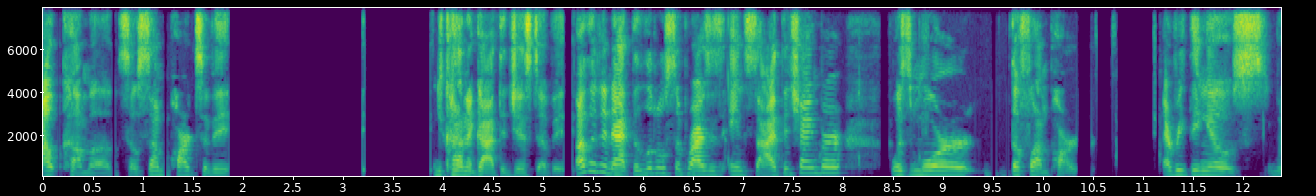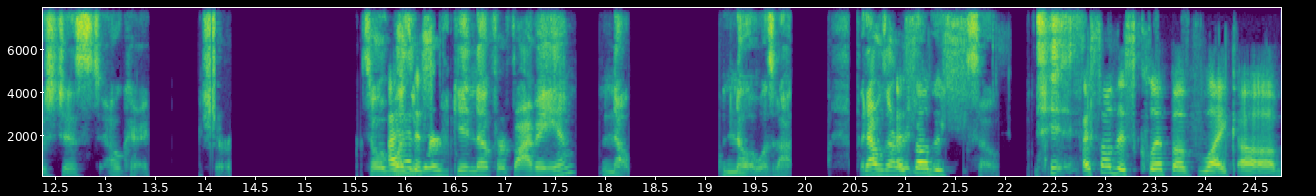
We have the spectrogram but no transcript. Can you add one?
outcome of. So some parts of it you kind of got the gist of it. Other than that, the little surprises inside the chamber was more the fun part. Everything else was just okay, sure. So it wasn't a worth getting up for five a.m. No, no, it was not. But I was I already saw awake, this. so I saw this clip of like um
